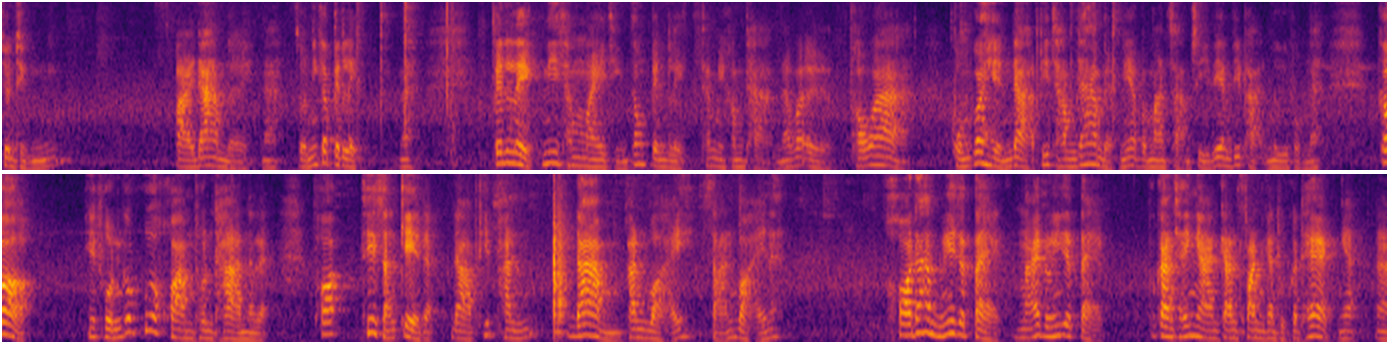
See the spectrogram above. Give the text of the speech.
จนถึงปลายด้ามเลยนะส่วนนี้ก็เป็นเหล็ก เป็นเหล็กนี่ทำไมถึงต้องเป็นเหล็กถ้ามีคำถามนะว่าเออ เพราะว่าผมก็เห็นดาบที่ทำด้ามแบบนี้ประมาณ3ามสี่เล่มที่ผ่านมือผมนะ ก็เหตุผลก็เพื่อความทนทานนั่นแหละ เพราะที่สังเกตอะดาบที่พันด้ามพันหวายสารหวายนะ คอด้ามตรงนี้จะแตก ไม้ตรงนี้จะแตกเพราะการใช้งานการฟันกันถูกกระแทกเงี้ยอะ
